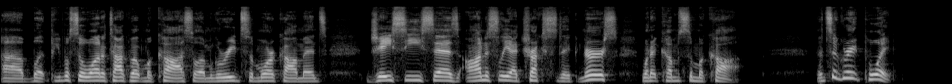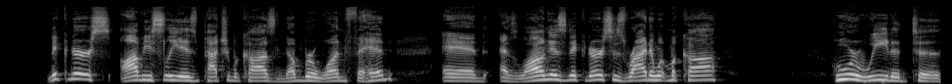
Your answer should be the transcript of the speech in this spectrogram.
Uh, but people still want to talk about McCaw, so I'm going to read some more comments. JC says, honestly, I trust Nick Nurse when it comes to McCaw. That's a great point. Nick Nurse obviously is Patrick McCaw's number one fan. And as long as Nick Nurse is riding with McCaw, who are we to, to,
